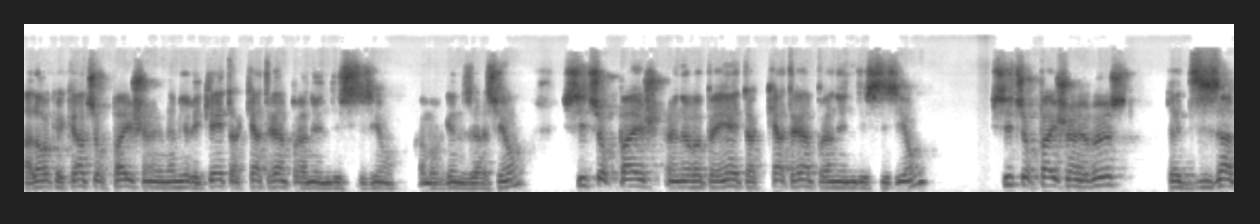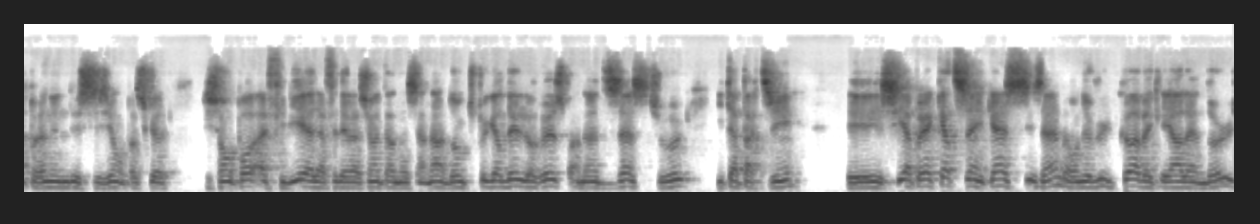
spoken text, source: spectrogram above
Alors que quand tu repêches un Américain, tu as quatre ans pour prendre une décision comme organisation. Si tu repêches un Européen, tu as quatre ans pour prendre une décision. Si tu repêches un Russe, tu as dix ans pour prendre une décision parce que sont pas affiliés à la Fédération internationale. Donc, tu peux garder le Russe pendant dix ans si tu veux. Il t'appartient. Et si après quatre, cinq ans, six ans, ben, on a vu le cas avec les Highlanders,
